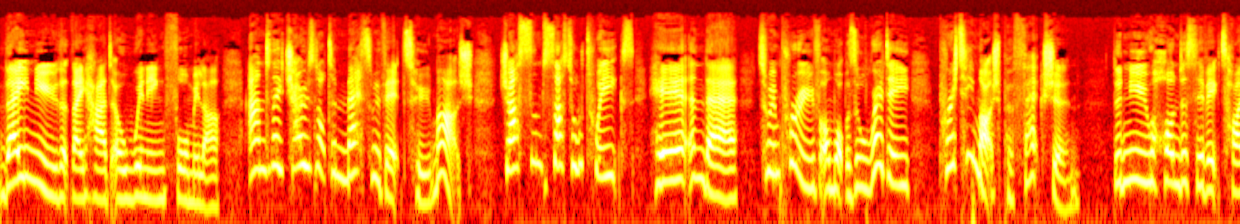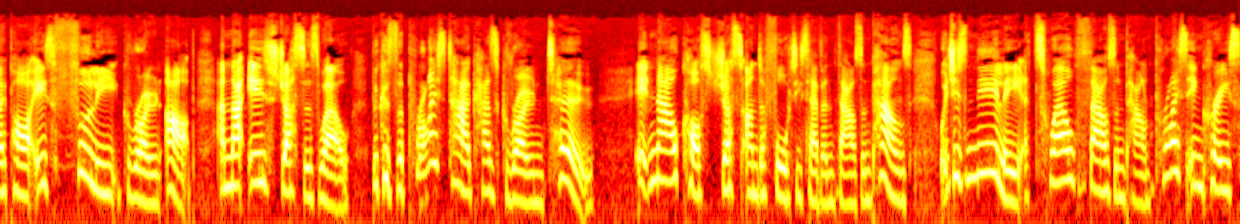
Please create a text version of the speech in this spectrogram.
They knew that they had a winning formula and they chose not to mess with it too much. Just some subtle tweaks here and there to improve on what was already pretty much perfection. The new Honda Civic Type R is fully grown up and that is just as well because the price tag has grown too. It now costs just under £47,000, which is nearly a £12,000 price increase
